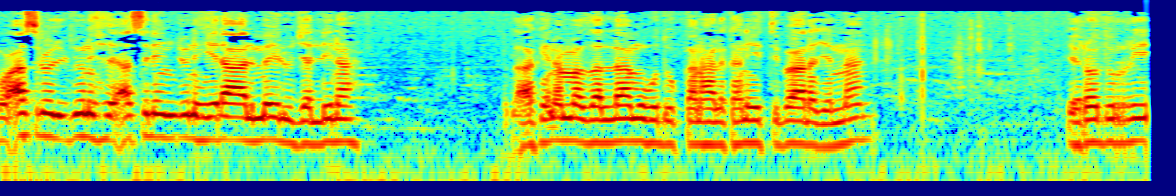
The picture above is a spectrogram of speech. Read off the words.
وأصل الجنح أصل الجنح لا الميل جلنا لكن أما ظلامه دكان هلكني اتبان جنان يرو دري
